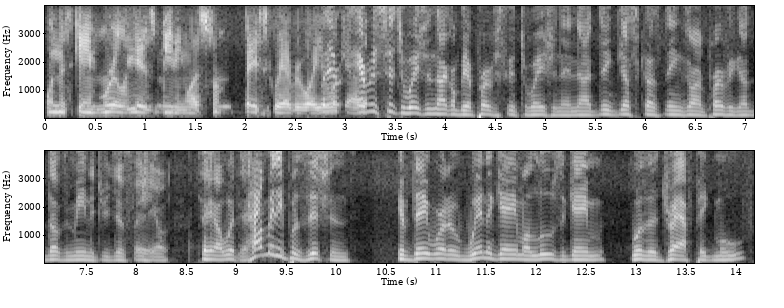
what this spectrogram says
when this game really is meaningless from basically every way you But look every, at it. every situation is not going to be a perfect situation, and I think just because things aren't perfect doesn't mean that you just say hell to hell with it. How many positions, if they were to win a game or lose a game, will the draft pick move?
